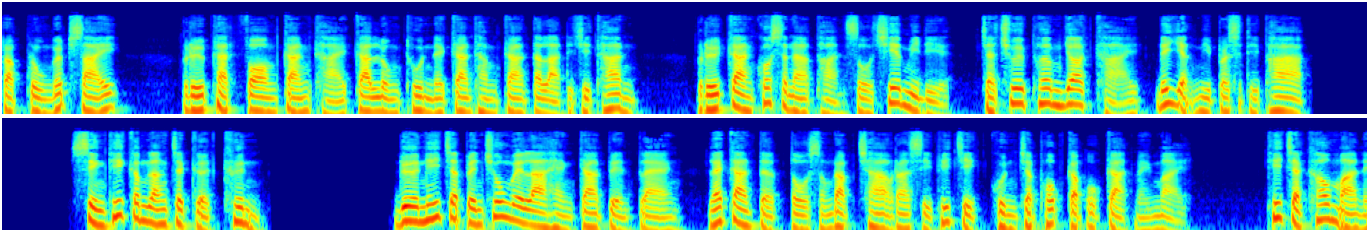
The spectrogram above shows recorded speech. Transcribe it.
ปรับปรุงเว็บไซต์ หรือแพลตฟอร์มการขายการลงทุนในการทำการตลาดดิจิทัล หรือการโฆษณาผ่านโซเชียลมีเดียจะช่วยเพิ่มยอดขายได้อย่างมีประสิทธิภาพ สิ่งที่กำลังจะเกิดขึ้น เดือนนี้จะเป็นช่วงเวลาแห่งการเปลี่ยนแปลง และการเติบโตสำหรับชาวราศีพิจิก คุณจะพบกับโอกาสใหม่ ๆ ที่จะเข้ามาใน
